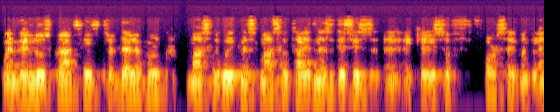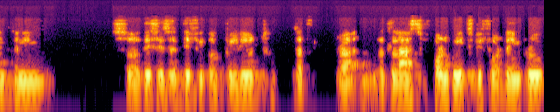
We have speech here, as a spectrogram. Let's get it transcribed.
when they lose crutches, Trendelenburg, muscle weakness, muscle tightness. This is a, a case of four segment lengthening. So this is a difficult period that, that lasts four weeks before they improve.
